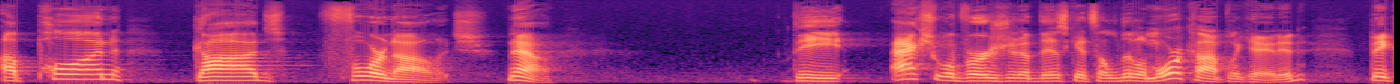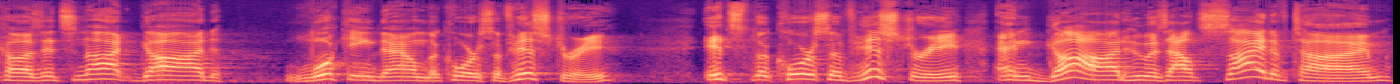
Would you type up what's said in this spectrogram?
upon God's foreknowledge. Now, the actual version of this gets a little more complicated because it's not God looking down the course of history it's the course of history, and God, who is outside of time,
